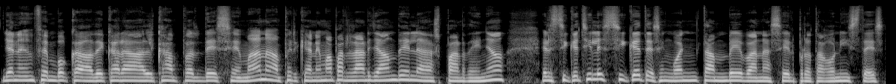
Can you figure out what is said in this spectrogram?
Ja anem fent boca de cara al cap de setmana, perquè anem a parlar ja de l'Espardenya. Els xiquets i les xiquetes enguany també van a ser protagonistes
